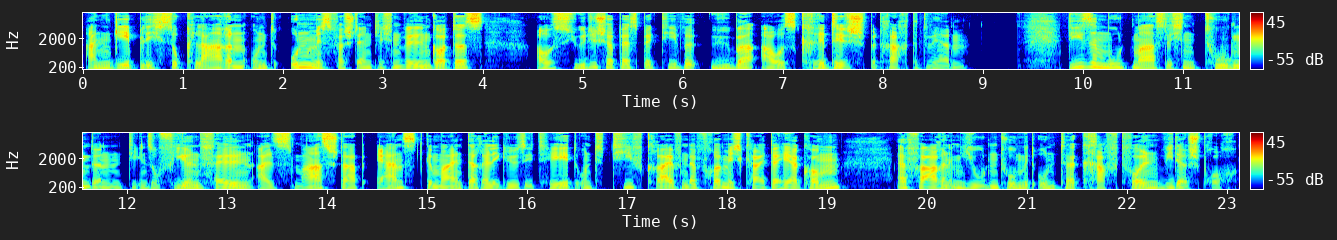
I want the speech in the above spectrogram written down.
angeblich so klaren und unmissverständlichen Willen Gottes, aus jüdischer Perspektive überaus kritisch betrachtet werden. Diese mutmaßlichen Tugenden, die in so vielen Fällen als Maßstab ernst gemeinter Religiosität und tiefgreifender Frömmigkeit daherkommen, erfahren im Judentum mitunter kraftvollen Widerspruch.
